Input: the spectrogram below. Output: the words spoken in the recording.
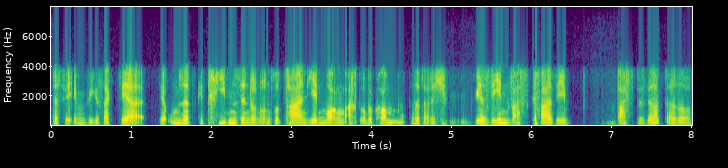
dass wir eben, wie gesagt, sehr, sehr umsatzgetrieben sind und unsere Zahlen jeden Morgen um 8 Uhr bekommen. Also dadurch, wir sehen, was quasi was bewirkt, also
